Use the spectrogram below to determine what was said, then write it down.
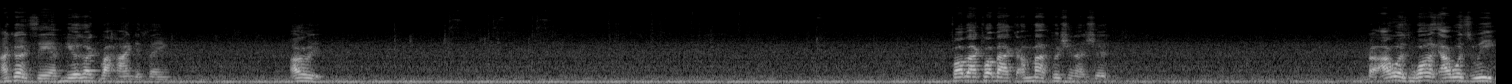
I couldn't see him. He was like behind the thing. I was. Fall back, fall back. I'm not pushing that shit. But I was one. I was weak.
